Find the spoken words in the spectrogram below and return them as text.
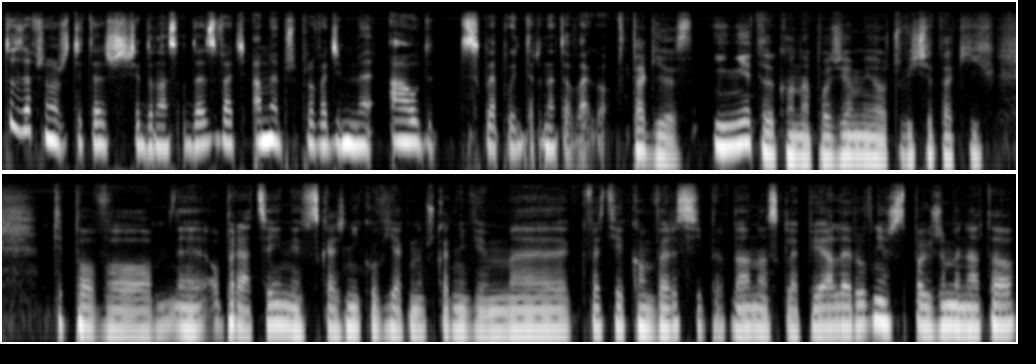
to zawsze możecie też się do nas odezwać, a my przeprowadzimy audyt sklepu internetowego. Tak jest. I nie tylko na poziomie oczywiście takich typowo e, operacyjnych wskaźników, jak na przykład, nie wiem, e, kwestie konwersji, prawda, na sklepie, ale również spojrzymy na to,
